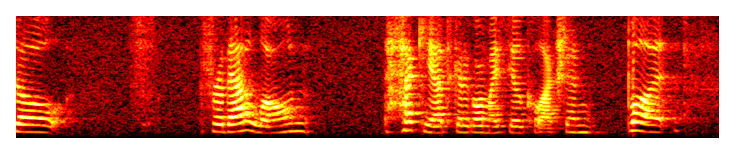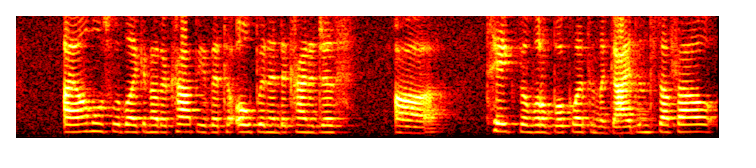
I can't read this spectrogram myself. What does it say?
so for that alone, heck yeah, it's going to go in my sealed collection. But I almost would like another copy of it to open and to kind of just uh, take the little booklets and the guides and stuff out.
